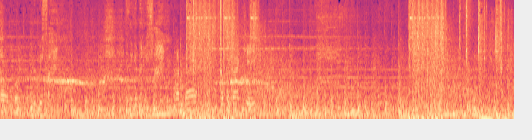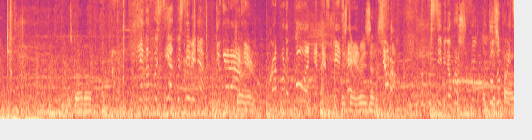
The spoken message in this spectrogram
Oh boy. You'll be fine. I think I'm gonna be fine. I'm back. Welcome back, Keith. What's going on? Нет, отпусти, отпусти меня! You get out Kill of here! him. Or I put a bullet in this kid's He's the head! reason. Shut up! Отпусти меня, прошу! Let this part.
